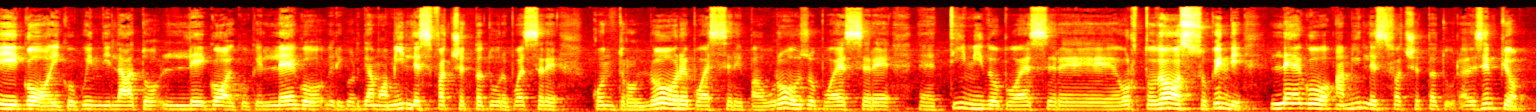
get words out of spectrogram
egoico, quindi lato legoico, che l'ego, ricordiamo, ha mille sfaccettature, può essere controllore, può essere pauroso, può essere eh, timido, può essere ortodosso, quindi l'ego ha mille sfaccettature. Ad esempio,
